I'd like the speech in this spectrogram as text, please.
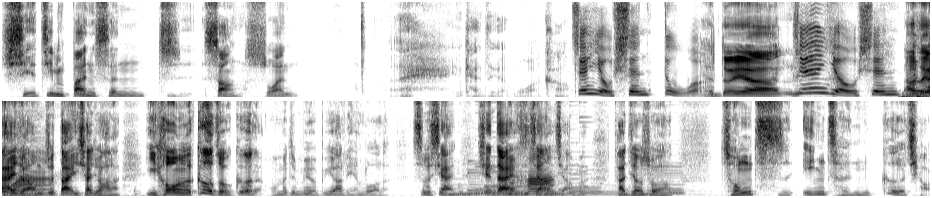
写尽半生纸上酸。哎，你看这个，我靠，真有深度啊！对呀、啊，真有深度、啊。然后这个还讲，我们就带一下就好了。以后呢，各走各的，我们就没有必要联络了。是不是现在现代人是这样讲嘛？他就说：“从此阴沉各悄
